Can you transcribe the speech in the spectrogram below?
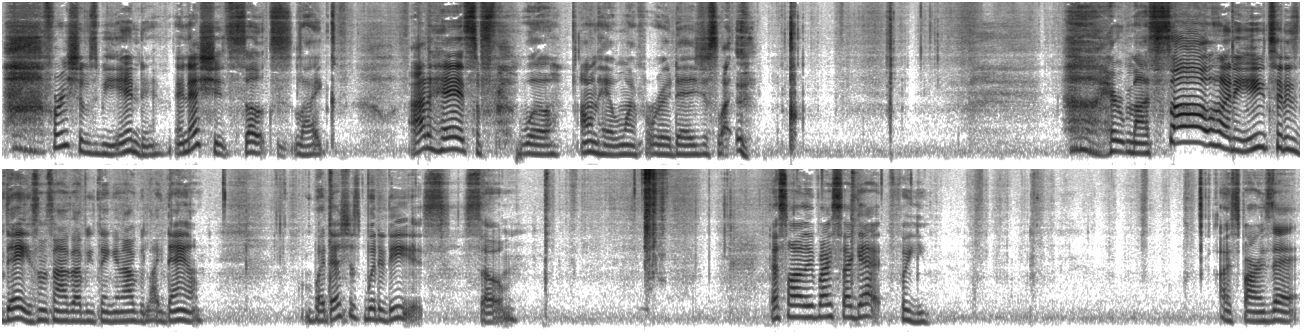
friendships be ending, and that shit sucks. Like, I'd have had some. Well, I don't have one for real. That is just like. hurt my soul, honey. Even to this day, sometimes I be thinking, I'll be like, damn. But that's just what it is. So that's all the advice I got for you. As far as that.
